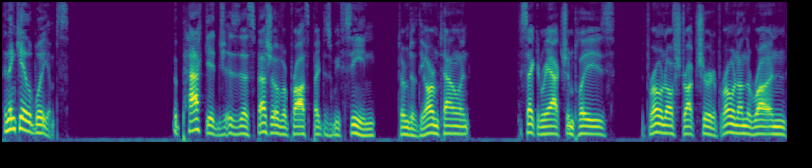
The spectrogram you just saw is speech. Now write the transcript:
And then Caleb Williams. The package is as special of a prospect as we've seen in terms of the arm talent, the second reaction plays, the throwing off structure, the throwing on the run,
